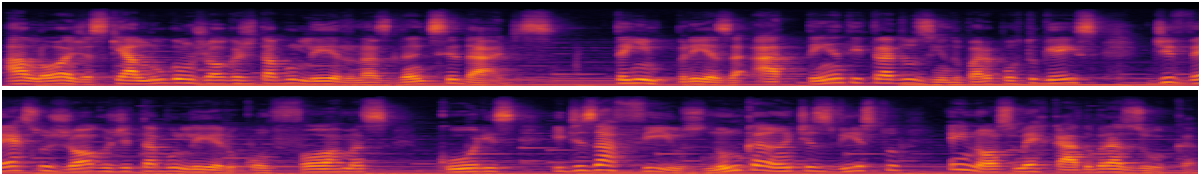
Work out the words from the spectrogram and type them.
há lojas que alugam jogos de tabuleiro nas grandes cidades. Tem empresa atenta e traduzindo para português diversos jogos de tabuleiro com formas, cores e desafios nunca antes visto em nosso mercado brazuca.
